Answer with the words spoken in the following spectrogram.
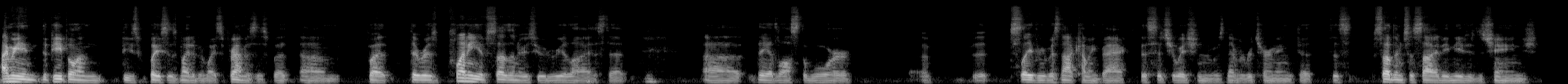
I mean, the people in these places might have been white supremacists, but um, but there was plenty of Southerners who had realized that uh, they had lost the war, uh, that slavery was not coming back, the situation was never returning, that this Southern society needed to change,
